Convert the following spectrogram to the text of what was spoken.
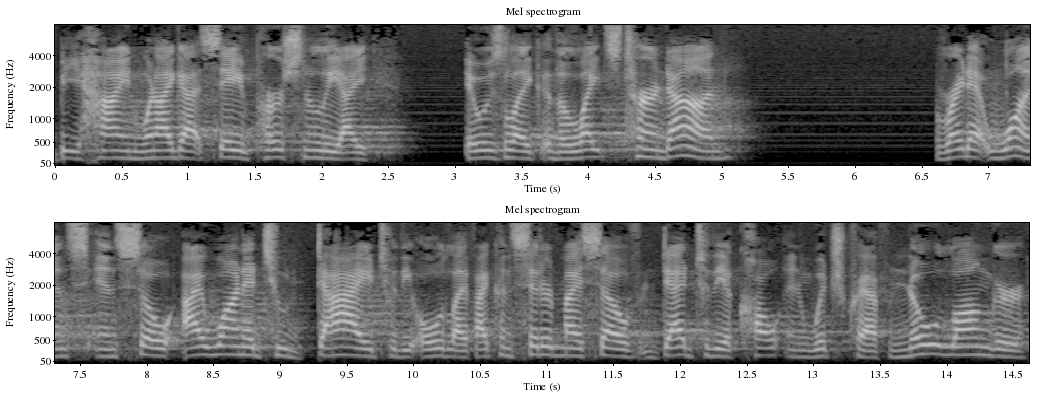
behind. When I got saved personally, I it was like the lights turned on right at once. And so I wanted to die to the old life. I considered myself dead to the occult and witchcraft, no longer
